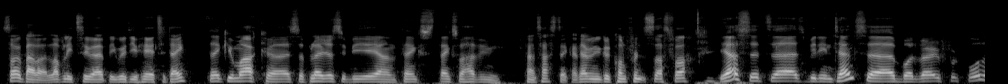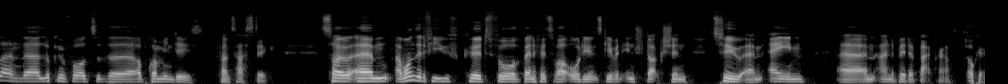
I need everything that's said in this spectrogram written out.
So, Baba, lovely to uh, be with you here today. Thank you, Mark. Uh, it's a pleasure to be here, and thanks, thanks for having me. Fantastic. Have you had a good conference thus far? Yes, it's, uh, it's been intense, uh, but very fruitful, and uh, looking forward to the upcoming days. Fantastic. So, um, I wondered if you could, for the benefit of our audience, give an introduction to um, AIIM um, and a bit of background. Okay.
